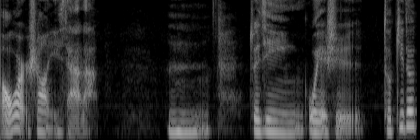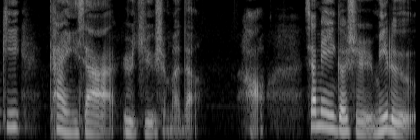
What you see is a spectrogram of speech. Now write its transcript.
偶尔上一下啦。嗯， 最近我也是 toki toki 看一下日剧什么的。好，下面一个是 miru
